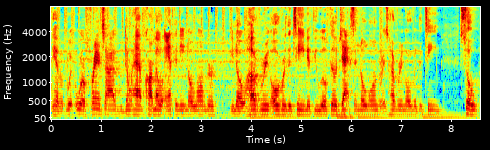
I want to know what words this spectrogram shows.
We have we're, we're, a franchise. We don't have Carmelo Anthony no longer, you know, hovering over the team, if you will. Phil Jackson no longer is hovering over the team. So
